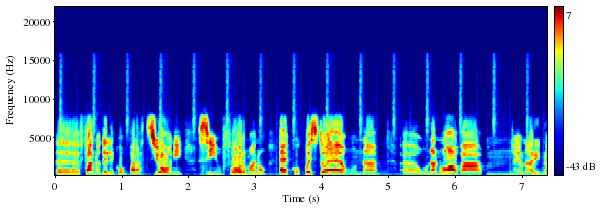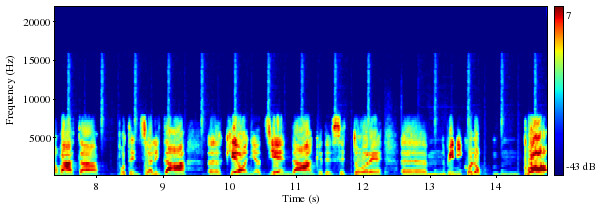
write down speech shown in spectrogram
eh, fanno delle comparazioni, si informano. Ecco, questa è una, eh, una nuova, mh, mm, una rinnovata potenzialità eh, che ogni azienda anche del settore eh, vinicolo mh, mm, può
